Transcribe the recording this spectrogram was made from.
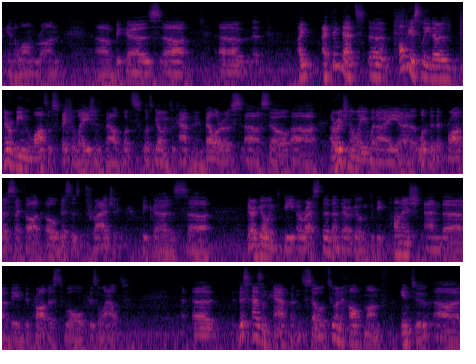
in, the long run, because. I, I think that uh, obviously there there have been lots of speculations about what's what's going to happen in Belarus. Uh, so uh, originally, when I uh, looked at the protests, I thought, oh, this is tragic because uh, they're going to be arrested and they're going to be punished, and uh, the the protests will fizzle out. this hasn't happened. So two and a half months into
